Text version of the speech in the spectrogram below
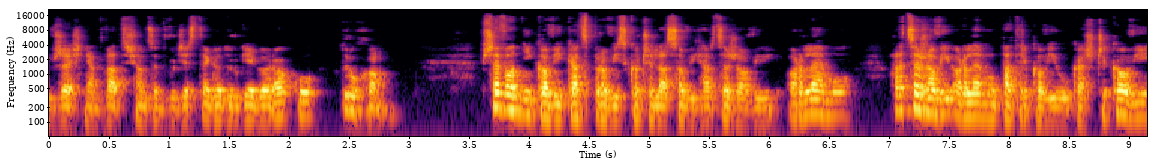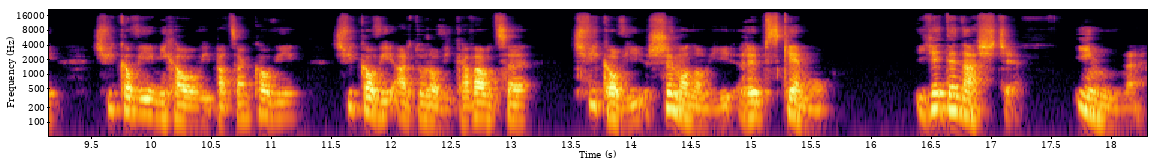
września 2022 roku druhom. Przewodnikowi Kacprowi Skoczylasowi harcerzowi Orlemu, harcerzowi Orlemu Patrykowi Łukaszczykowi, Ćwikowi Michałowi Pacankowi, Ćwikowi Arturowi Kawałce, Ćwikowi Szymonowi Rybskiemu. 11. Inne.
